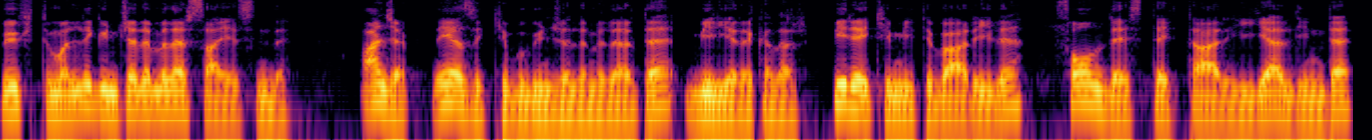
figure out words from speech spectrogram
büyük ihtimalle güncellemeler sayesinde. Ancak ne yazık ki bu güncellemeler de bir yere kadar. 1 Ekim itibariyle son destek tarihi geldiğinde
